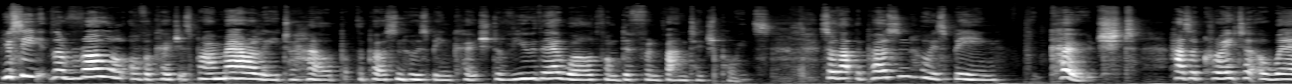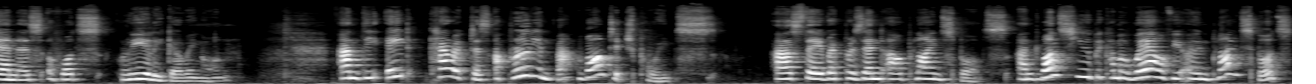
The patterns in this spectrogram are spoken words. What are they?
You see, the role of a coach is primarily to help the person who is being coached to view their world from different vantage points so that the person who is being coached has a greater awareness of what's really going on. And the eight characters are brilliant vantage points as they represent our blind spots. And once you become aware of your own blind spots,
